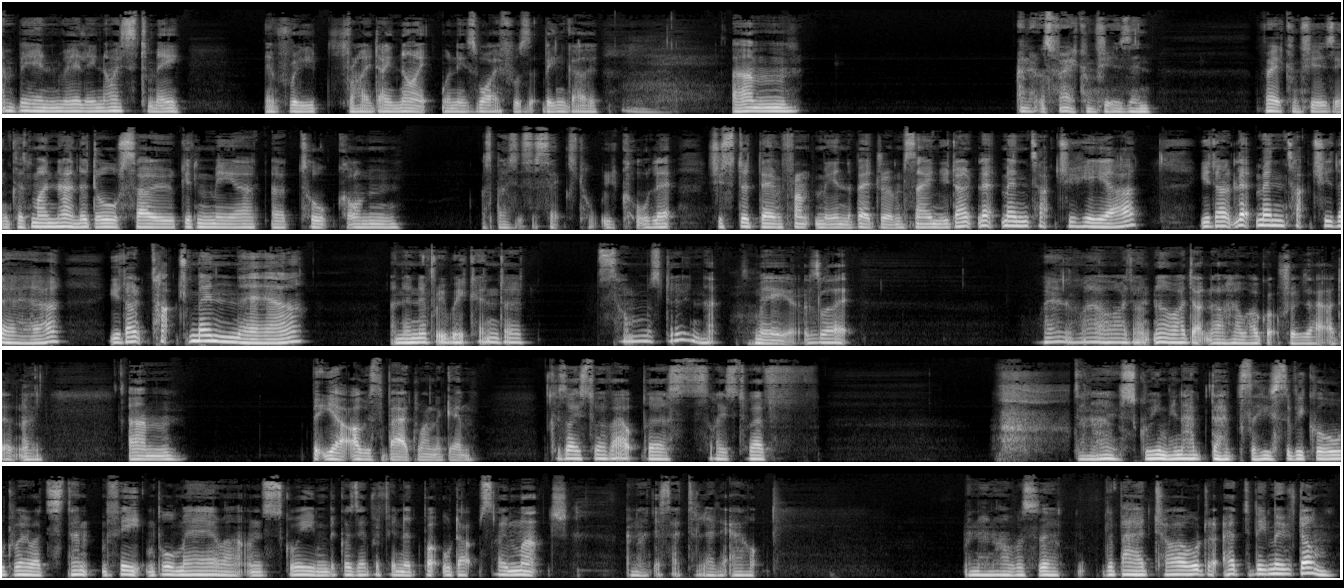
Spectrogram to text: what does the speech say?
and being really nice to me every Friday night when his wife was at bingo. Um, and it was very confusing. Very confusing because my nan had also given me a, a talk on, I suppose it's a sex talk, we call it. She stood there in front of me in the bedroom saying, You don't let men touch you here. You don't let men touch you there. You don't touch men there. And then every weekend, her son was doing that to me. It was like, well, well, I don't know. I don't know how I got through that. I don't know. Um, but yeah, I was the bad one again because I used to have outbursts. I used to have, I don't know, screaming abdabs. They used to be called, where I'd stamp my feet and pull my hair out and scream because everything had bottled up so much, and I just had to let it out. And then I was the the bad child that had to be moved on.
